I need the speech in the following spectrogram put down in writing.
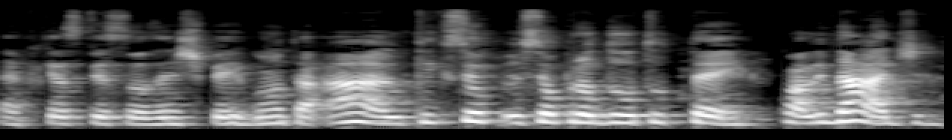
É porque as pessoas, a gente pergunta, ah, o que que seu, seu produto tem? Qualidade.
